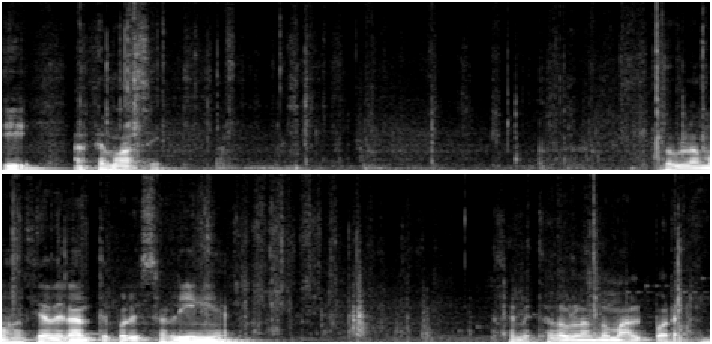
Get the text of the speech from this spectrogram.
y hacemos así. Doblamos hacia adelante por esa línea. Se me está doblando mal por aquí.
